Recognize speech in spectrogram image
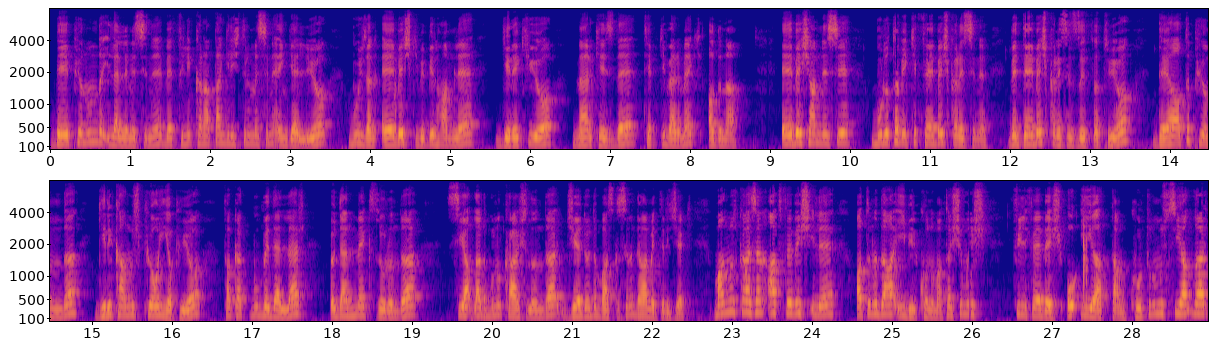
B piyonunun da ilerlemesini ve filin kanattan geliştirilmesini engelliyor. Bu yüzden E5 gibi bir hamle gerekiyor merkezde tepki vermek adına. E5 hamlesi burada tabii ki F5 karesini ve D5 karesini zayıflatıyor. D6 piyonunda geri kalmış piyon yapıyor. Fakat bu bedeller ödenmek zorunda. Siyahlar da bunun karşılığında C4'e baskısını devam ettirecek. Magnus Carlsen at F5 ile atını daha iyi bir konuma taşımış. Fil F5 o iyi attan kurtulmuş siyahlar.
